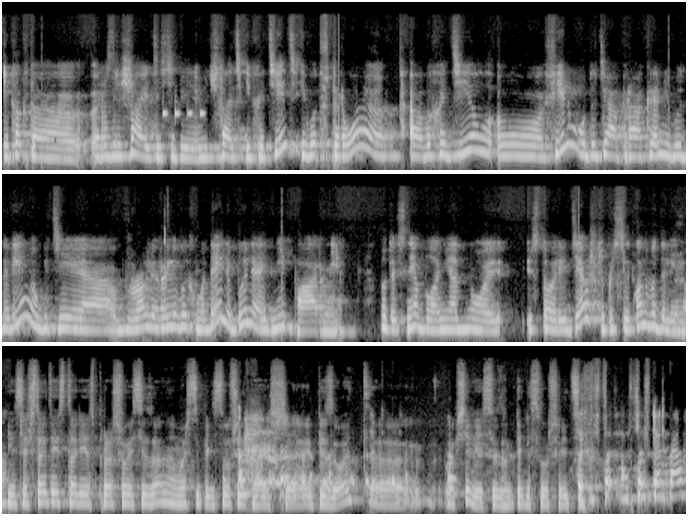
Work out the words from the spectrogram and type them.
и как-то разрешаете себе мечтать и хотеть. И вот второе, э, выходил э, фильм у Дудя про Кремниевую долину, где в роли ролевых моделей были одни парни. Ну, то есть не было ни одной истории девушки про Силиконовую долину. Если что, это история из прошлого сезона, можете переслушать наш э, эпизод. Э, вообще весь сезон переслушайте. Со, стартап,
